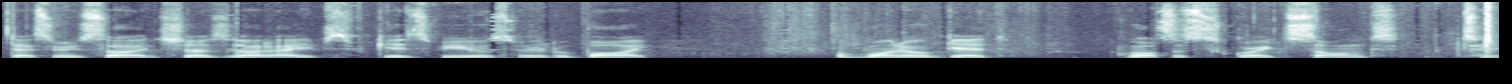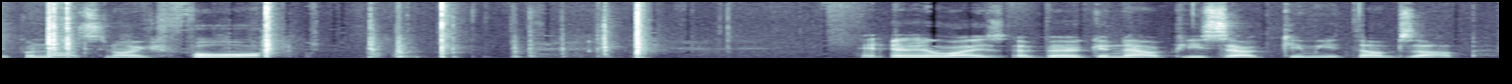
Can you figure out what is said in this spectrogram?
that's inside shows that ABC kids videos for to buy. I want to get lots of great songs. Table 1994. And anyways, a burger now, peace out, give me a thumbs up.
